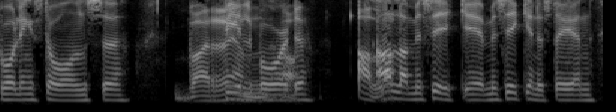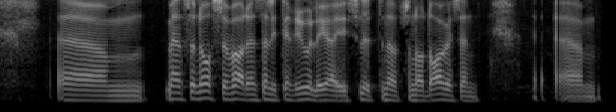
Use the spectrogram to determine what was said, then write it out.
Rolling Stones, uh, Billboard. Alla, alla musik, musikindustrin. Um, men sen också var det en sån liten rolig grej i slutet nu för några dagar sedan. Um,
